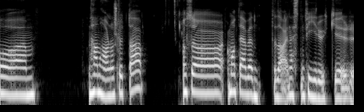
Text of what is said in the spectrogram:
Og han har nå slutta. Og så måtte jeg vente da i nesten fire uker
